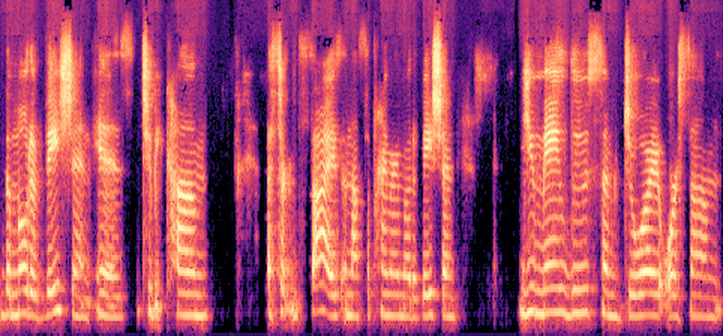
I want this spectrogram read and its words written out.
the motivation is to become a certain size and that's the primary motivation, you may lose some joy or some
